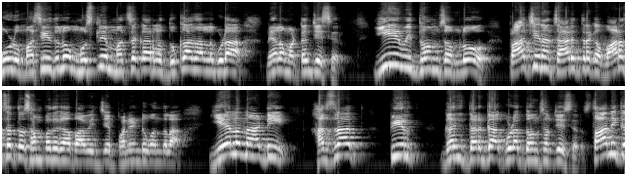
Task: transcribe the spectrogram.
మూడు మసీదులు ముస్లిం మత్స్యకారుల దుకాణాలను కూడా నేలమట్టం చేశారు. ఈ విధ్వంసంలో ప్రాచీన చారిత్రక వారసత్వ సంపదగా భావించే పన్నెండు వందల ఏళ్ళ నాటి హజ్రాత్ పీర్ గంజ్ దర్గా కూడా ధ్వంసం చేశారు. స్థానిక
